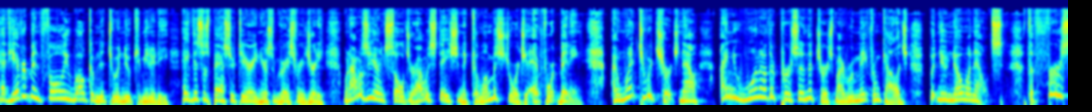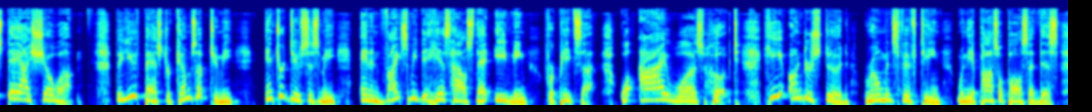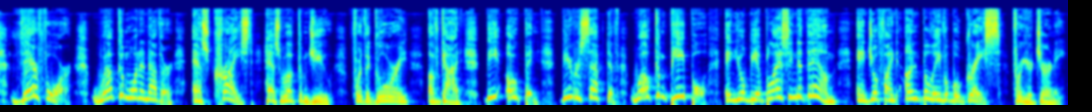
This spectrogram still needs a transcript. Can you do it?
Have you ever been fully welcomed into a new community? Hey, this is Pastor Terry, and here's some grace for your journey. When I was a young soldier, I was stationed in Columbus, Georgia at Fort Benning. I went to a church. Now, I knew one other person in the church, my roommate from college, but knew no one else. The first day I show up, the youth pastor comes up to me introduces me and invites me to his house that evening for pizza. Well, I was hooked. He understood Romans 15 when the apostle Paul said this, therefore welcome one another as Christ has welcomed you for the glory of God. Be open, be receptive, welcome people and you'll be a blessing to them and you'll find unbelievable grace for your journey.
